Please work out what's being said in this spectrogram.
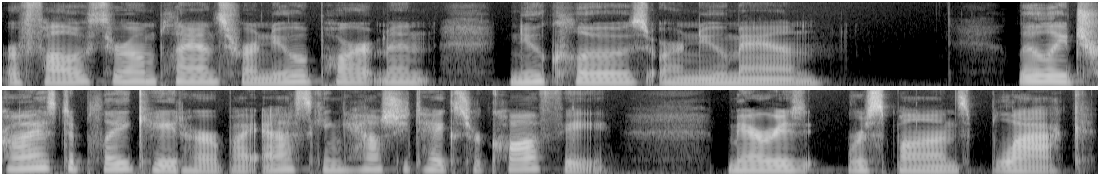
or follow through on plans for a new apartment, new clothes, or a new man. Lily tries to placate her by asking how she takes her coffee. Mary responds, black,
